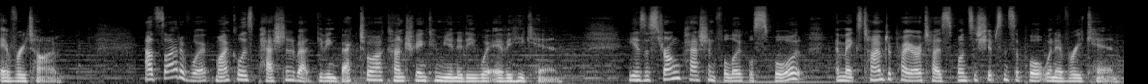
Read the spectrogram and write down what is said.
every time. Outside of work, Michael is passionate about giving back to our country and community wherever he can. He has a strong passion for local sport and makes time to prioritise sponsorships and support whenever he can.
